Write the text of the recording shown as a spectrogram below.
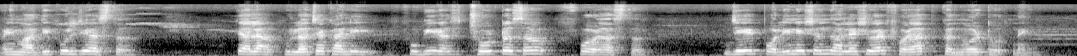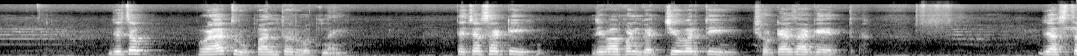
आणि मादी फूल जे असतं त्याला फुलाच्या खाली फुगीर असं छोटंसं फळ असतं जे पॉलिनेशन झाल्याशिवाय फळात कन्वर्ट होत नाही. ज्याचं फळात रूपांतर होत नाही. त्याच्यासाठी जेव्हा आपण गच्चीवरती छोट्या जागेत जास्त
